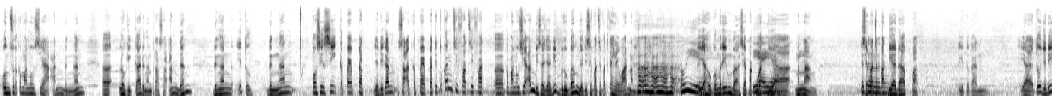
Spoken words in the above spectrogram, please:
unsur kemanusiaan dengan eh, logika, dengan perasaan dan dengan itu dengan posisi kepepet. Jadi kan saat kepepet itu kan sifat-sifat eh, kemanusiaan bisa jadi berubah menjadi sifat-sifat kehewanan. oh iya. Iya hukum rimba siapa Iya, kuat iya. dia menang. Betul, siapa cepat betul. dia dapat. Gitu kan. Ya itu jadi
